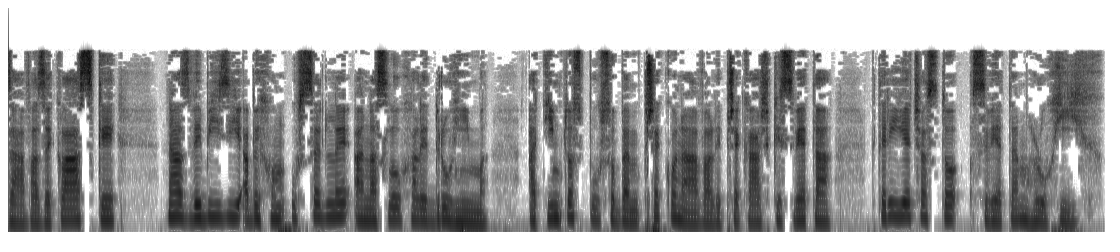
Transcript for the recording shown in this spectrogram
závazek lásky, nás vybízí, abychom usedli a naslouchali druhým a tímto způsobem překonávali překážky světa, který je často světem hluchých.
